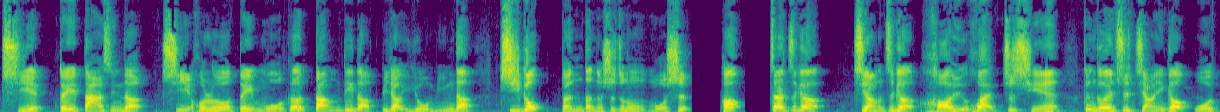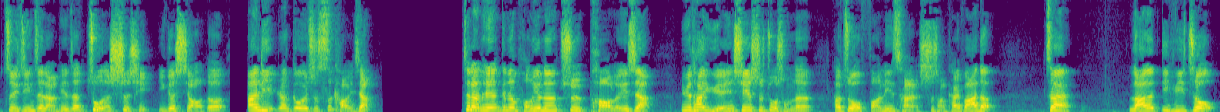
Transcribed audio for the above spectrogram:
企业对大型的企业，或者说对某个当地的比较有名的机构等等的是这种模式。好，在这个。讲这个好与坏之前，跟各位去讲一个我最近这两天在做的事情，一个小的案例，让各位去思考一下。这两天跟着朋友呢去跑了一下，因为他原先是做什么呢？他做房地产市场开发的，在拿了地皮之后，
